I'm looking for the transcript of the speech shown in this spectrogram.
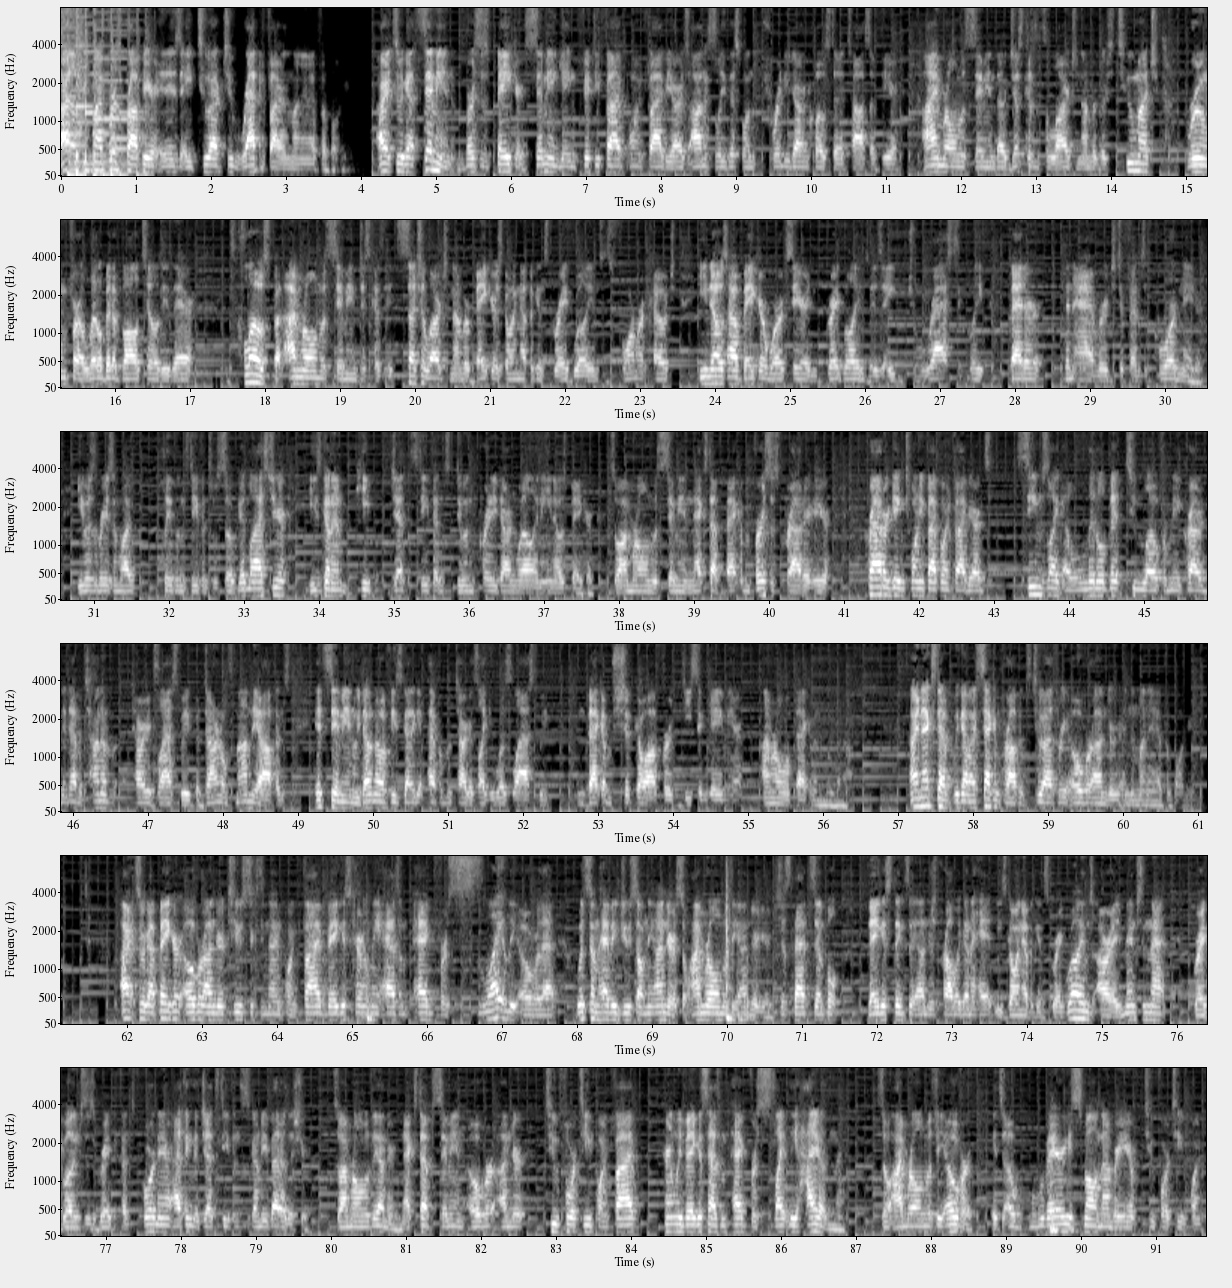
right, let's get my first prop here. It is a two out of two rapid fire in the Monday Night Football game. All right, so we got Siemian versus Baker. Siemian getting 55.5 yards. Honestly, this one's pretty darn close to a toss up here. I'm rolling with Siemian, though, just because it's a large number. There's too much room for a little bit of volatility there. It's close, but I'm rolling with Siemian just because it's such a large number. Baker's going up against Gregg Williams, his former coach. He knows how Baker works here, and Gregg Williams is a drastically better than average defensive coordinator. He was the reason why Cleveland's defense was so good last year. He's going to keep Jets defense doing pretty darn well, and he knows Baker. So I'm rolling with Siemian. Next up, Beckham versus Crowder here. Crowder getting 25.5 yards seems like a little bit too low for me. Crowder did have a ton of targets last week, but Darnold's not the offense. It's Siemian. We don't know if he's going to get peppered with targets like he was last week. And Beckham should go off for a decent game here. I'm rolling with Beckham and moving on. All right, next up, we got my second prop. It's two out of three over under in the Monday Night Football game. All right, so we got Baker over under 269.5. Vegas currently has him pegged for slightly over that with some heavy juice on the under. So I'm rolling with the under here. It's just that simple. Vegas thinks the under is probably going to hit. He's going up against Gregg Williams. Already mentioned that. Gregg Williams is a great defensive coordinator. I think the Jets defense is going to be better this year. So I'm rolling with the under. Next up, Siemian over under 214.5. Currently, Vegas has him pegged for slightly higher than that. So I'm rolling with the over. It's a very small number here, 214.5.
